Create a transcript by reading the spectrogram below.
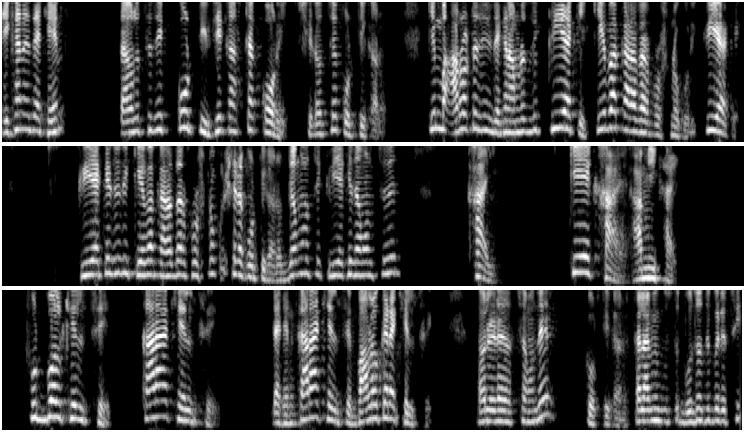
এখানে দেখেন তাহলে হচ্ছে যে কর্তৃ যে কাজটা করে সেটা হচ্ছে কর্তিকারক। কিংবা আরও একটা জিনিস দেখেন আমরা যদি ক্রিয়াকে কে বা কারা প্রশ্ন করি? ক্রিয়াকে। ক্রিয়াকে যদি কে বা কারা প্রশ্ন করি সেটা কর্তিকারক। যেমন হচ্ছে ক্রিয়াকে যেমন হচ্ছে খাই। কে খায়? আমি খাই। ফুটবল খেলছে। কারা খেলছে? দেখেন কারা খেলছে? বালকেরা খেলছে। তাহলে এটা হচ্ছে আমাদের কর্তিকারক। তাহলে আমি বুঝতে পেরেছি?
